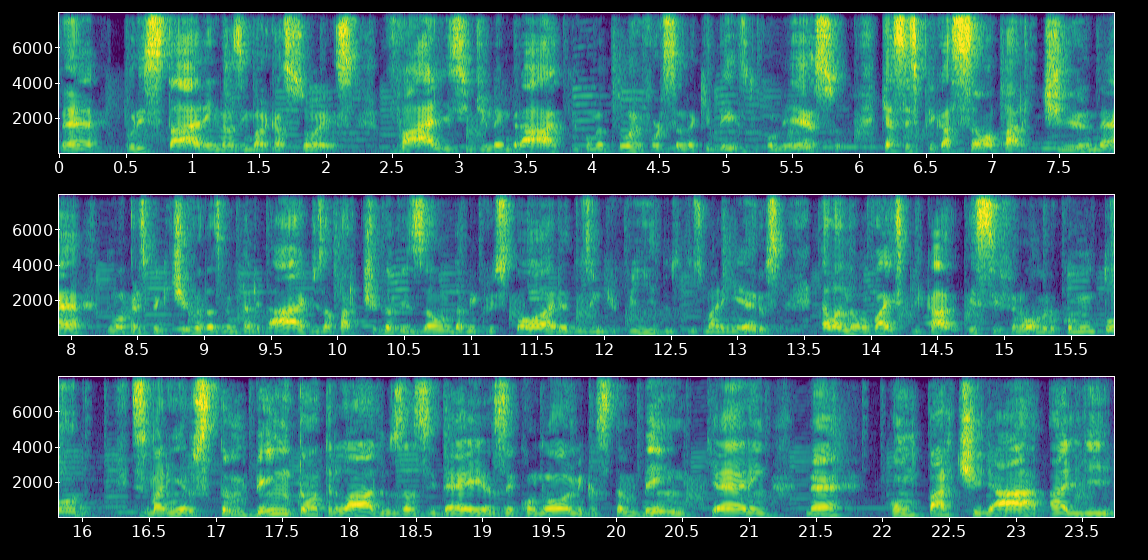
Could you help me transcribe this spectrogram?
né, por estarem nas embarcações. Vale-se de lembrar que, como eu estou reforçando aqui desde o começo, que essa explicação a partir, né, de uma perspectiva das mentalidades, a partir da visão da microhistória, dos indivíduos, dos marinheiros, ela não vai explicar esse fenômeno como um todo. Esses marinheiros também estão atrelados às ideias econômicas, também querem, né, compartilhar ali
